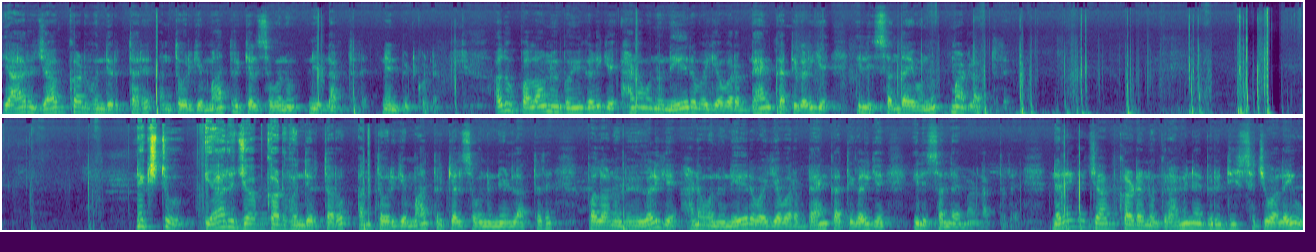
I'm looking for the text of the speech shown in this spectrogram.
ಯಾರು ಜಾಬ್ ಕಾರ್ಡ್ ಹೊಂದಿರುತ್ತಾರೆ ಅಂಥವರಿಗೆ ಮಾತ್ರ ಕೆಲಸವನ್ನು ನೀಡಲಾಗ್ತದೆ. ನೆನ್ಪಿಟ್ಕೊಟ್ಟೆ. ಅದು ಫಲಾನುಭವಿಗಳಿಗೆ ಹಣವನ್ನು ನೇರವಾಗಿ ಅವರ ಬ್ಯಾಂಕ್ ಖಾತೆಗಳಿಗೆ ಇಲ್ಲಿ ಸಂದಾಯವನ್ನು ಮಾಡಲಾಗ್ತದೆ. ನೆಕ್ಸ್ಟು, ಯಾರು ಜಾಬ್ ಕಾರ್ಡ್ ಹೊಂದಿರ್ತಾರೋ ಅಂಥವರಿಗೆ ಮಾತ್ರ ಕೆಲಸವನ್ನು ನೀಡಲಾಗ್ತದೆ. ಫಲಾನುಭವಿಗಳಿಗೆ ಹಣವನ್ನು ನೇರವಾಗಿ ಅವರ ಬ್ಯಾಂಕ್ ಖಾತೆಗಳಿಗೆ ಇಲ್ಲಿ ಸಂದಾಯ ಮಾಡಲಾಗ್ತದೆ. ನರೇಗಾ ಜಾಬ್ ಕಾರ್ಡನ್ನು ಗ್ರಾಮೀಣಾಭಿವೃದ್ಧಿ ಸಚಿವಾಲಯವು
